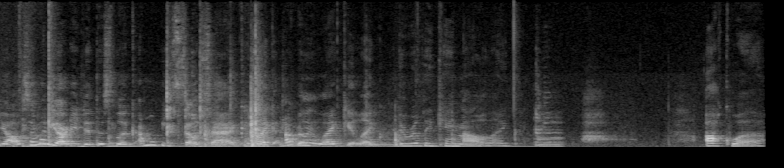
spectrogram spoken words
Y'all, somebody already did this look. I'm gonna be so sad because like I really like it. Like it really came out like aqua.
